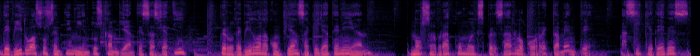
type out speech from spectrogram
debido a sus sentimientos cambiantes hacia ti, pero debido a la confianza que ya tenían, no sabrá cómo expresarlo correctamente, así que debes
